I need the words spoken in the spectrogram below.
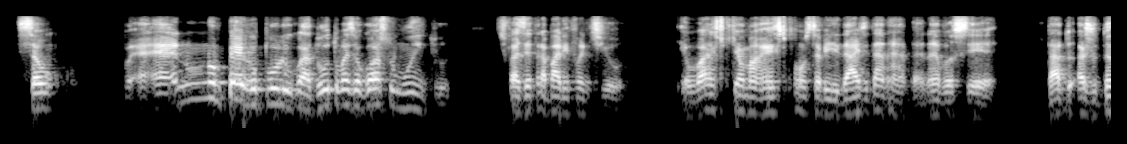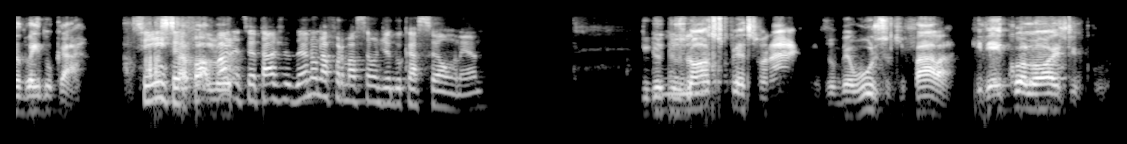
São. É, não pego o público adulto, mas eu gosto muito de fazer trabalho infantil. Eu acho que é uma responsabilidade danada, né? Você está ajudando a educar. Sim, você está ajudando na formação de educação, né? E os nossos personagens, o meu urso que fala, ele é ecológico.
